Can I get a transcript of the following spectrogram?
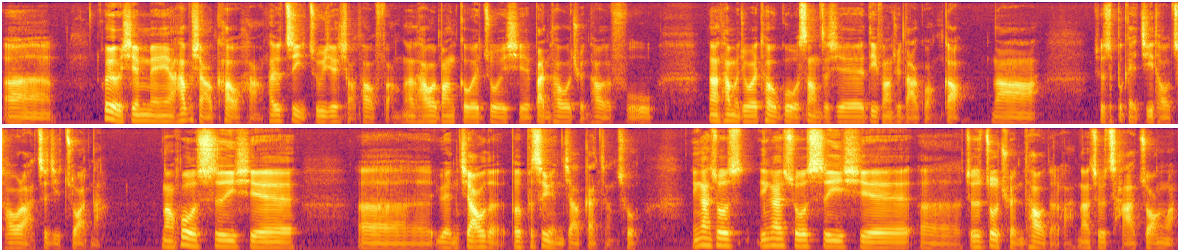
呃，会有一些妹啊，他不想要靠行，他就自己租一间小套房，那他会帮各位做一些半套或全套的服务。那他们就会透过上这些地方去打广告，那就是不给鸡头抽啦，自己赚呐。那或是一些呃援交的，不不是援交，干讲错，应该说是应该说是一些呃就是做全套的啦，那就是茶庄啦。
